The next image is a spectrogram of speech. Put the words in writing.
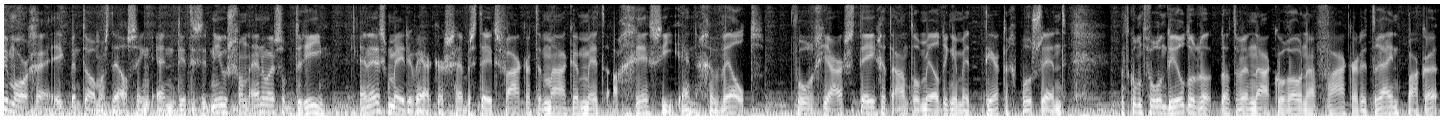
Goedemorgen, ik ben Thomas Delsing en dit is het nieuws van NOS op 3. NS-medewerkers hebben steeds vaker te maken met agressie en geweld. Vorig jaar steeg het aantal meldingen met 30 procent. Dat komt voor een deel doordat we na corona vaker de trein pakken.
